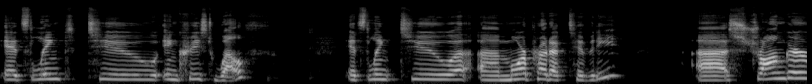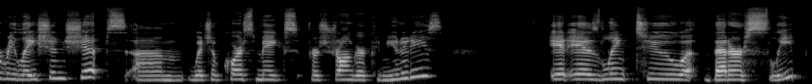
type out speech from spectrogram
it's linked to increased wealth, it's linked to um, more productivity. Uh, stronger relationships, um, which of course makes for stronger communities, it is linked to better sleep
